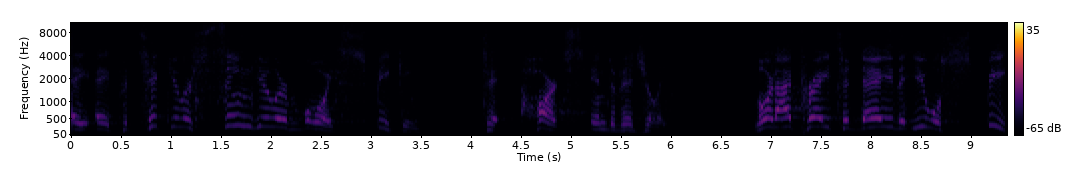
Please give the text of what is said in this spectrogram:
a, a particular singular voice speaking to hearts individually. Lord, I pray today that you will speak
